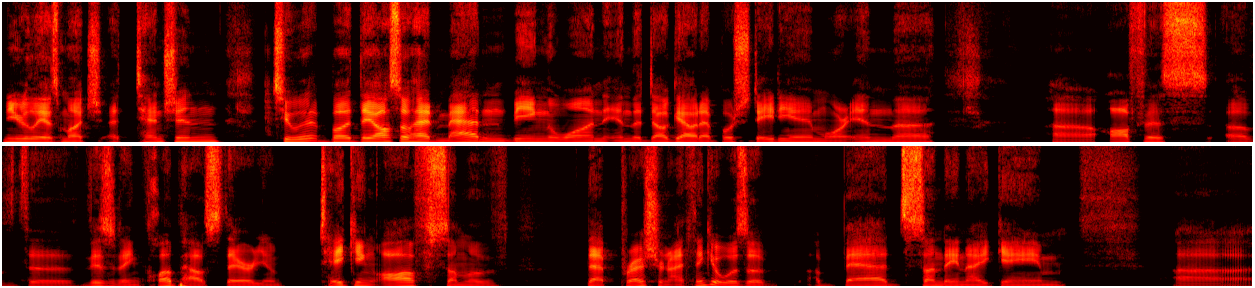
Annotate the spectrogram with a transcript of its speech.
nearly as much attention to it, but they also had Maddon being the one in the dugout at Busch Stadium or in the uh, office of the visiting clubhouse there, you know, taking off some of that pressure. And I think it was a, a bad Sunday night game uh,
